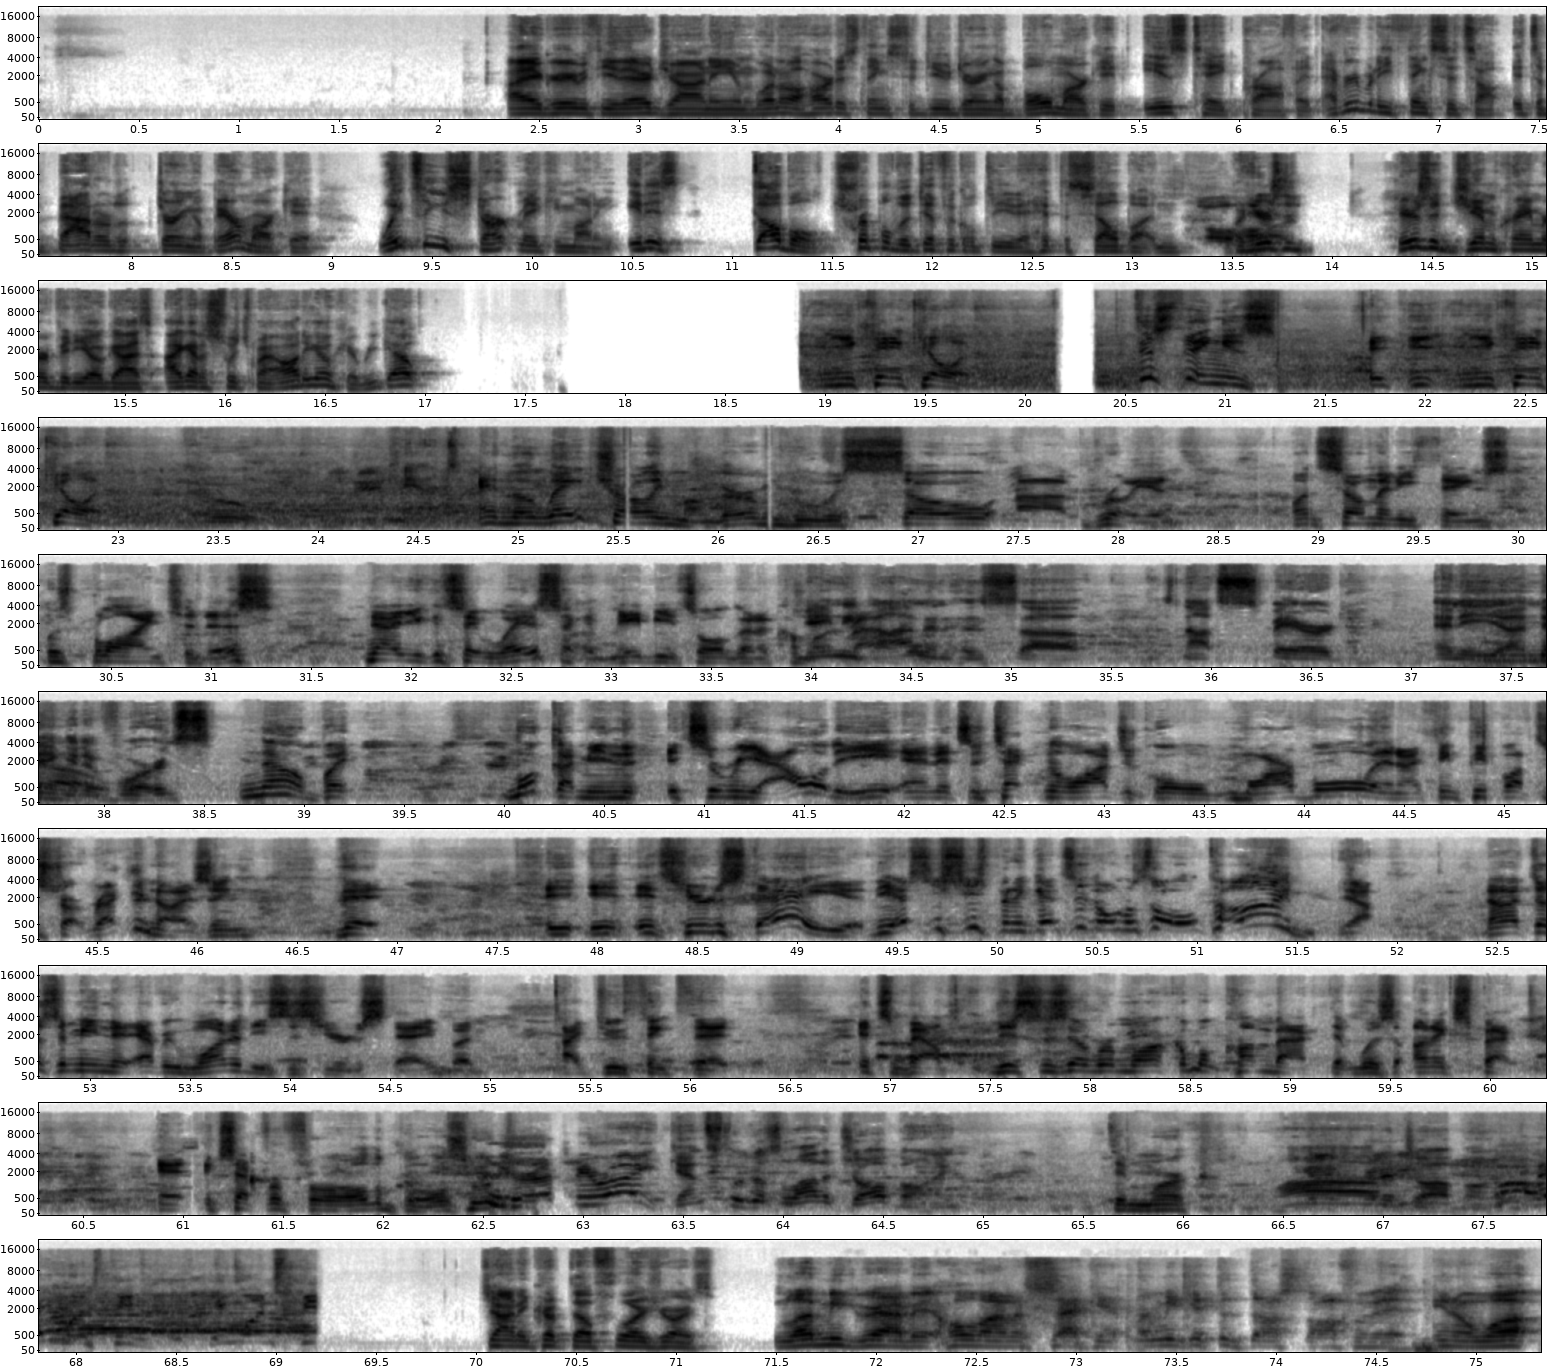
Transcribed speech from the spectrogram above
I agree with you there, Johnny. And one of the hardest things to do during a bull market is take profit. Everybody thinks it's a it's a battle during a bear market. Wait till you start making money. It is double, triple the difficulty to hit the sell button. So but here's a here's a Jim Cramer video, guys. I got to switch my audio. Here we go. You can't kill it. This thing is, it, it, you can't kill it. No, can't. And the late Charlie Munger, who was so uh, brilliant on so many things, was blind to this. Now you can say, wait a second, maybe it's all going to come Jamie around. Dimon has uh, has not spared any uh, no. negative words. No, but look, I mean, it's a reality and it's a technological marvel, and I think people have to start recognizing that it, it, it's here to stay. The SEC's been against it almost the whole time. Yeah. Now that doesn't mean that every one of these is here to stay, but I do think that it's about this is a remarkable comeback that was unexpected, except for for all the bulls who turned out to be right. Gensler does a lot of jawboning. Didn't work. A lot of jawboning. He wants people. He wants people. Johnny Krypto, floor is yours. Let me grab it. Hold on a second. Let me get the dust off of it. You know what?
